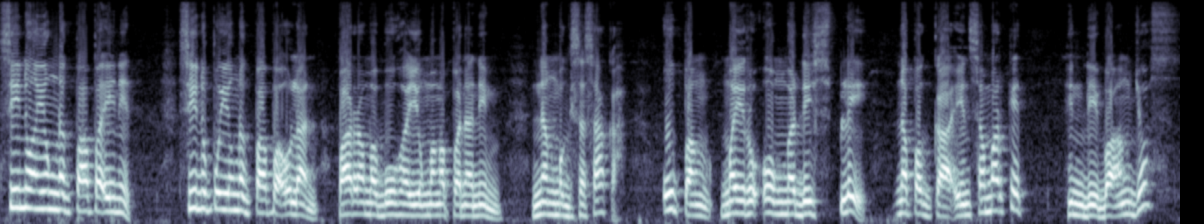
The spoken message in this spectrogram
Sino yung nagpapainit? Sino po yung nagpapaulan para mabuhay yung mga pananim ng magsasaka upang mayroong ma-display na pagkain sa market? Hindi ba ang Diyos?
